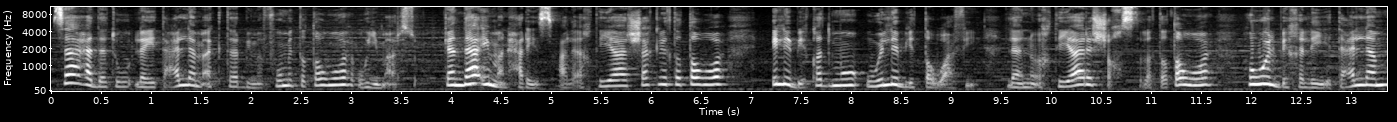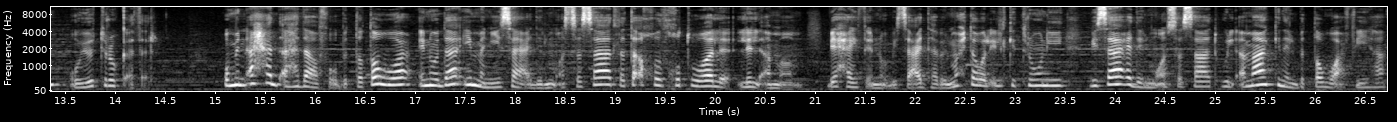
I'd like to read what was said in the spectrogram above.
ساعدته ليتعلم أكثر بمفهوم التطوع ويمارسه كان دائما حريص على اختيار شكل التطوع اللي بيقدمه واللي بيتطوع فيه لأنه اختيار الشخص للتطوع هو اللي بيخليه يتعلم ويترك أثر. ومن أحد أهدافه بالتطوع إنه دائما يساعد المؤسسات لتأخذ خطوة للأمام بحيث إنه بيساعدها بالمحتوى الإلكتروني بيساعد المؤسسات والأماكن اللي بتطوع فيها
